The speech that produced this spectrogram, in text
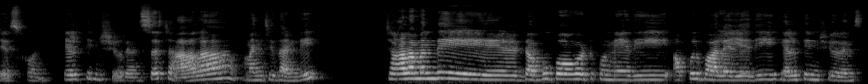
చేసుకోండి. హెల్త్ ఇన్సూరెన్స్ చాలా మంచిదండి. చాలామంది డబ్బు పోగొట్టుకునేది అప్పులు పాలయ్యేది హెల్త్ ఇన్సూరెన్స్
